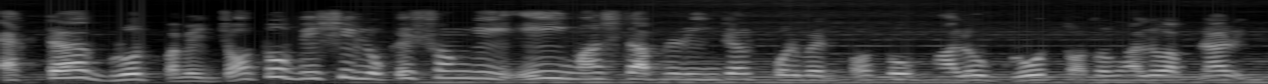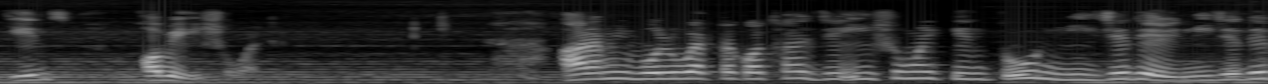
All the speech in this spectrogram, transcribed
একটা গ্রোথ পাবে। যত বেশি লোকের সঙ্গে এই মাসটা আপনার ইন্টারাক্ট করবেন, তত ভালো গ্রোথ তত ভালো আপনার গেমস হবে এই সময়টা আর আমি বলব একটা কথা যে, এই সময় কিন্তু নিজেদের নিজেদের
